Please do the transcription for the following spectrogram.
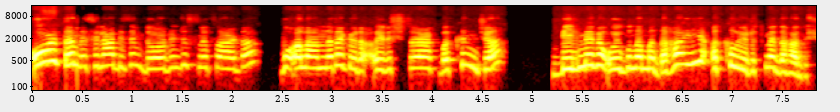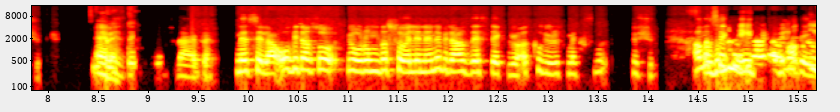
orada mesela bizim dördüncü sınıflarda bu alanlara göre ayrıştırarak bakınca bilme ve uygulama daha iyi, akıl yürütme daha düşük. Evet. Bizdeki gençlerde. Mesela o biraz o yorumda söyleneni biraz destekliyor. Akıl yürütme kısmı düşük. Ama o zaman eğitim, akıl,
